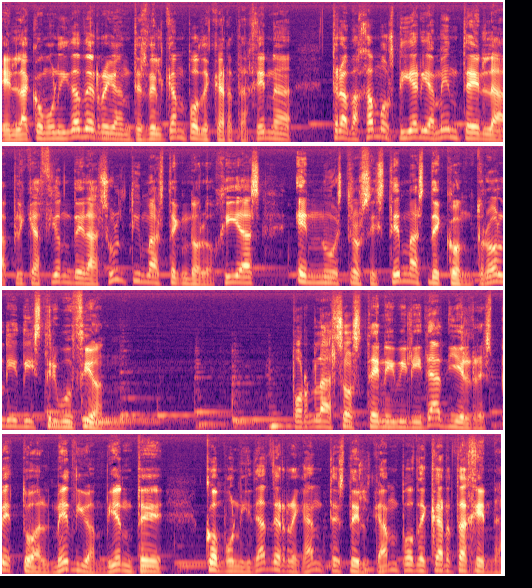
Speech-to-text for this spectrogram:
En la comunidad de regantes del campo de Cartagena trabajamos diariamente en la aplicación de las últimas tecnologías en nuestros sistemas de control y distribución. Por la sostenibilidad y el respeto al medio ambiente, Comunidad de Regantes del Campo de Cartagena.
